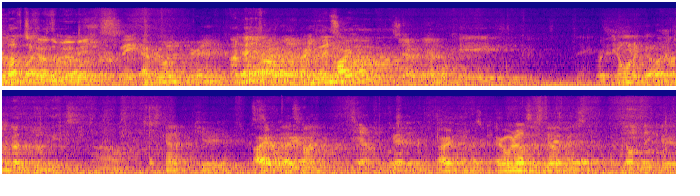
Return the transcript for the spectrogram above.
love to go to the movies. Wait, everyone, you're in? I'm in. Yeah. Are you in, Mario? Yeah, yeah. Okay. You don't want to go? I don't go to the movies. Oh, that's kind of peculiar. All right, well, that's fine. Yeah, okay. All right, everyone else is good. Y'all take care.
